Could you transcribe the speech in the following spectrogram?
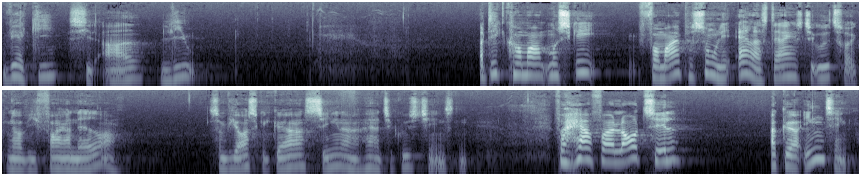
ved at give sit eget liv. Og det kommer måske for mig personligt allerstærkest til udtryk, når vi fejrer nadver, som vi også skal gøre senere her til gudstjenesten. For her får jeg lov til at gøre ingenting.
